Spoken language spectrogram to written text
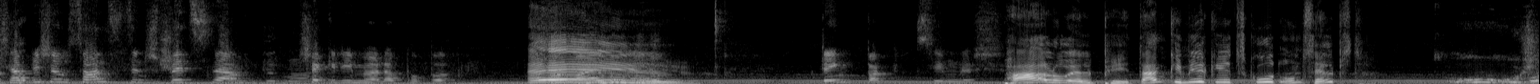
ich habe nicht umsonst den Spitznamen Checke die Mörderpuppe. Hey! Ding backt ziemlich. Palo LP, danke, mir geht's gut und selbst? Oh, schau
